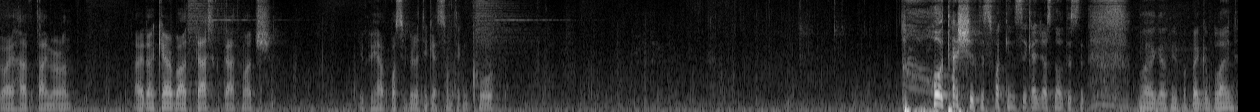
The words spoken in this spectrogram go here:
Do I have timer on? I don't care about task that much. If we have possibility to get something cool. oh, that shit is fucking sick. I just noticed it. Oh, I got me Papega blind.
